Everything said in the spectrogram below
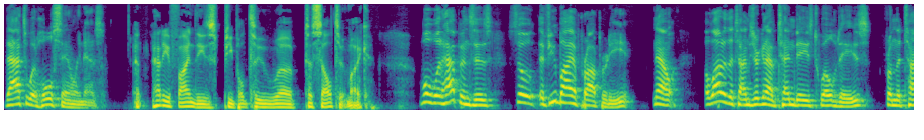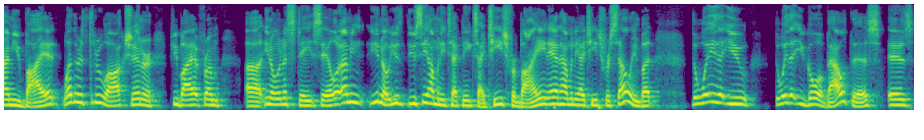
That's what wholesaling is. How do you find these people to uh, to sell to, Mike? Well, what happens is so if you buy a property, now a lot of the times you're going to have 10 days, 12 days from the time you buy it, whether it's through auction or if you buy it from uh, you know, an estate sale. Or I mean, you know, you you see how many techniques I teach for buying and how many I teach for selling, but the way that you the way that you go about this is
